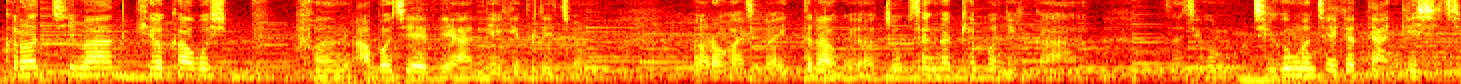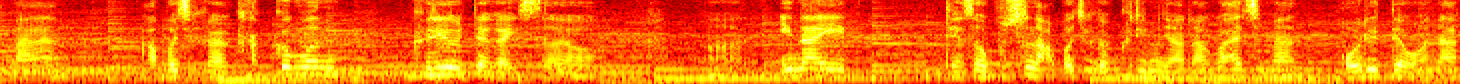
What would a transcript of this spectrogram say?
그렇지만 기억하고 싶은 아버지에 대한 얘기들이 좀 여러 가지가 있더라고요. 쭉 생각해 보니까. 지금 지금은 제 곁에 안 계시지만 아버지가 가끔은 그리울 때가 있어요. 어, 이 나이 돼서 무슨 아버지가 그립냐라고 하지만 어릴 때 워낙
